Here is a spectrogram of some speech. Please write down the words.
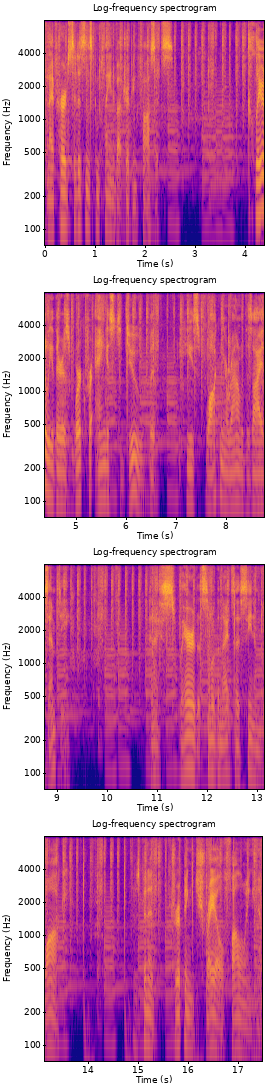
and I've heard citizens complain about dripping faucets. Clearly, there is work for Angus to do, but he's walking around with his eyes empty. And I swear that some of the nights I've seen him walk, there's been a dripping trail following him.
